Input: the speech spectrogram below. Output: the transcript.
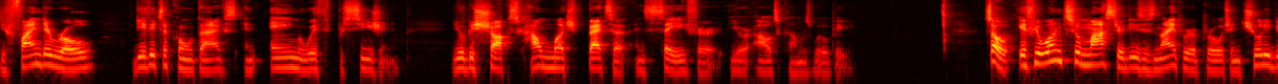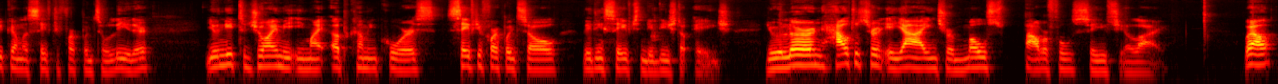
define the role, give it a context, and aim with precision. You'll be shocked how much better and safer your outcomes will be. So, if you want to master this sniper approach and truly become a Safety 4.0 leader, you need to join me in my upcoming course, Safety 4.0 Leading Safety in the Digital Age. You will learn how to turn AI into your most powerful safety ally. Well,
